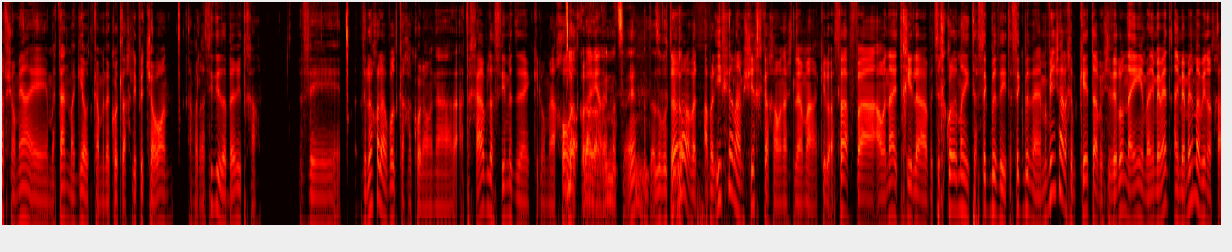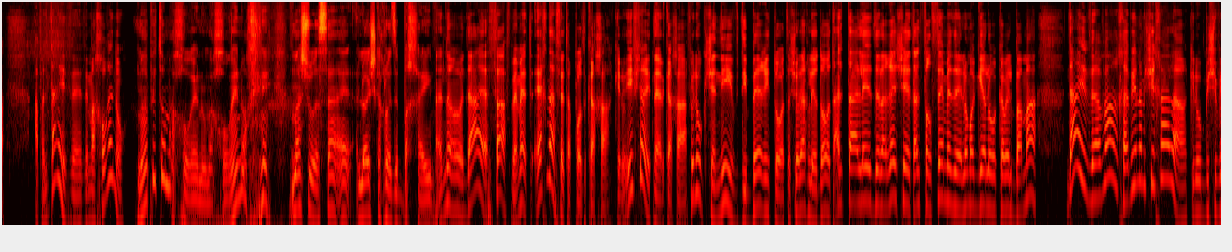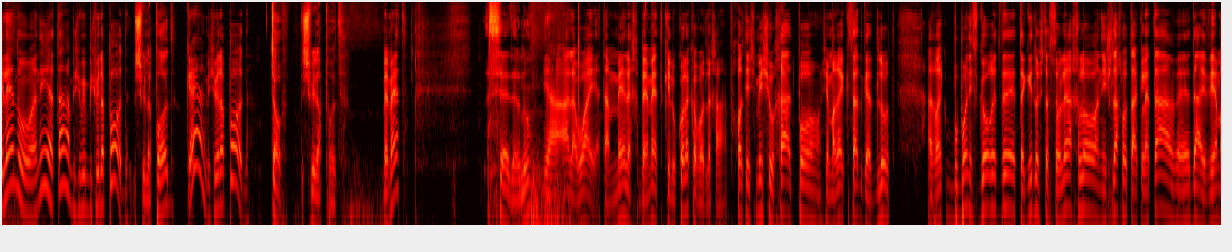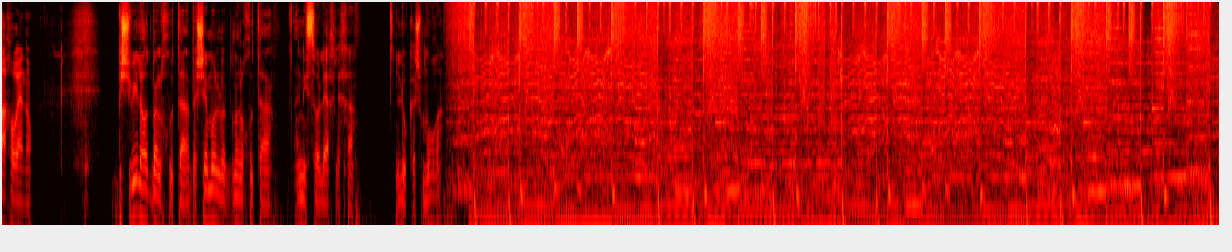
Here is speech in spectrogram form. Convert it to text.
אסף שומע, אה, מתן מגיע עוד כמה דקות להחליף את שרון, אבל רציתי לדבר איתך. וזה לא יכול לעבוד ככה כל העונה, אתה חייב לשים את זה כאילו מאחור. לא, לא, לא, אין מצב, אין, תעזוב אותי, לא. לא, לא, אבל, אבל אי אפשר להמשיך ככה עונה שלמה. כאילו, אסף, העונה התחילה, וצריך כל הזמן להתעסק בזה, להתעסק בזה. אני מבין שהיה לכם קטע ושזה לא נעים, ואני באמת, אני באמת מבין אותך. אבל די, זה, זה מאחורינו. מה פתאום מאחורינו? מאחורינו, אחי? מה שהוא עשה, אה, לא אשכח לו את זה בחיים. נו, די, אסף, באמת, איך נעשה את הפוד ככה? כאילו, אי אפשר להתנהל ככה. אפילו כשניב דיבר איתו, אתה שולח לי הודעות, אל תעלה את זה לרשת, אל תפרסם את זה, לא מגיע לו לקבל במה. די, זה עבר, חייבים להמשיך הלאה. כאילו, בשבילנו, אני, אתה, בשביל, בשביל הפוד. בשביל הפוד? כן, בשביל הפוד. טוב, בשביל הפוד. באמת? בסדר, נו. יאללה, וואי, אתה מלך, באמת, כאילו, כל הכבוד לך. לפחות יש מישהו אחד פה שמראה קצת גדלות. אז רק בוא נסגור את זה, תגיד לו שאתה סולח לו, אני אשלח לו את ההקלטה, ודי, זה יהיה מאחורינו. בשביל הוד מלכותה, בשם הוד מלכותה, אני סולח לך. לוקה שמורה.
